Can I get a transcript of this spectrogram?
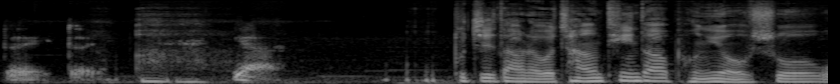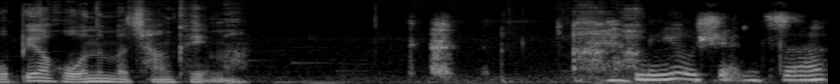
对对啊呀，不知道了。我常听到朋友说，我不要活那么长，可以吗？没有选择。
